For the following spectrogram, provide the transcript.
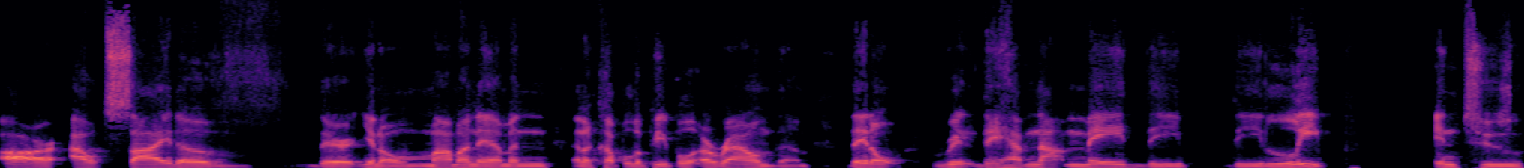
are outside of their, you know, mama and them and, and a couple of people around them. They don't really, they have not made the, the leap into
